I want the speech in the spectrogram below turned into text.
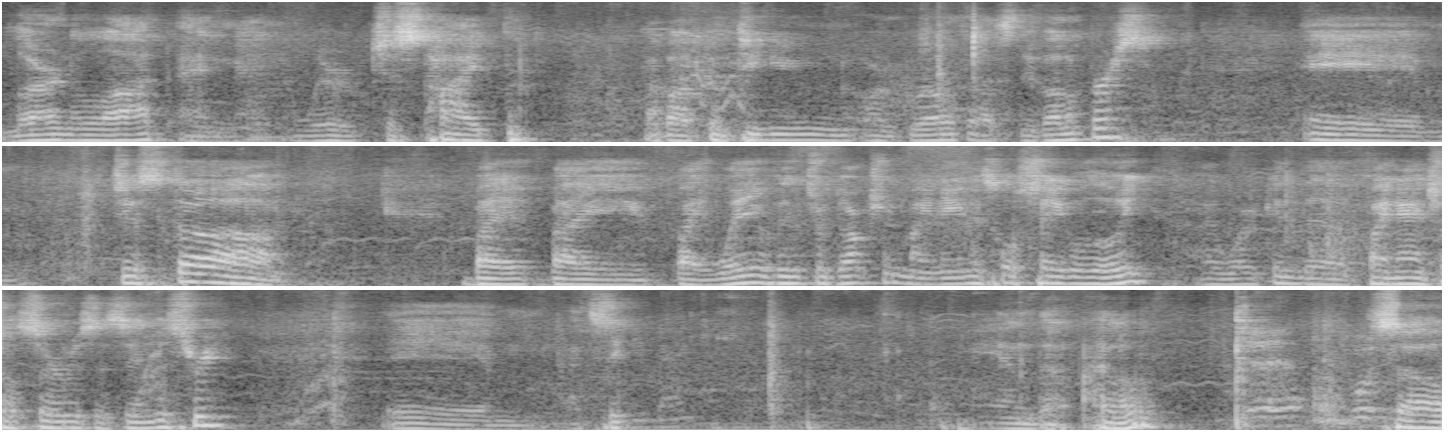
learn a lot, and, and we're just hyped about continuing our growth as developers. Um, just uh, by, by, by way of introduction, my name is Jose Godoy. I work in the financial services industry um, at Citibank. And uh, hello? So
